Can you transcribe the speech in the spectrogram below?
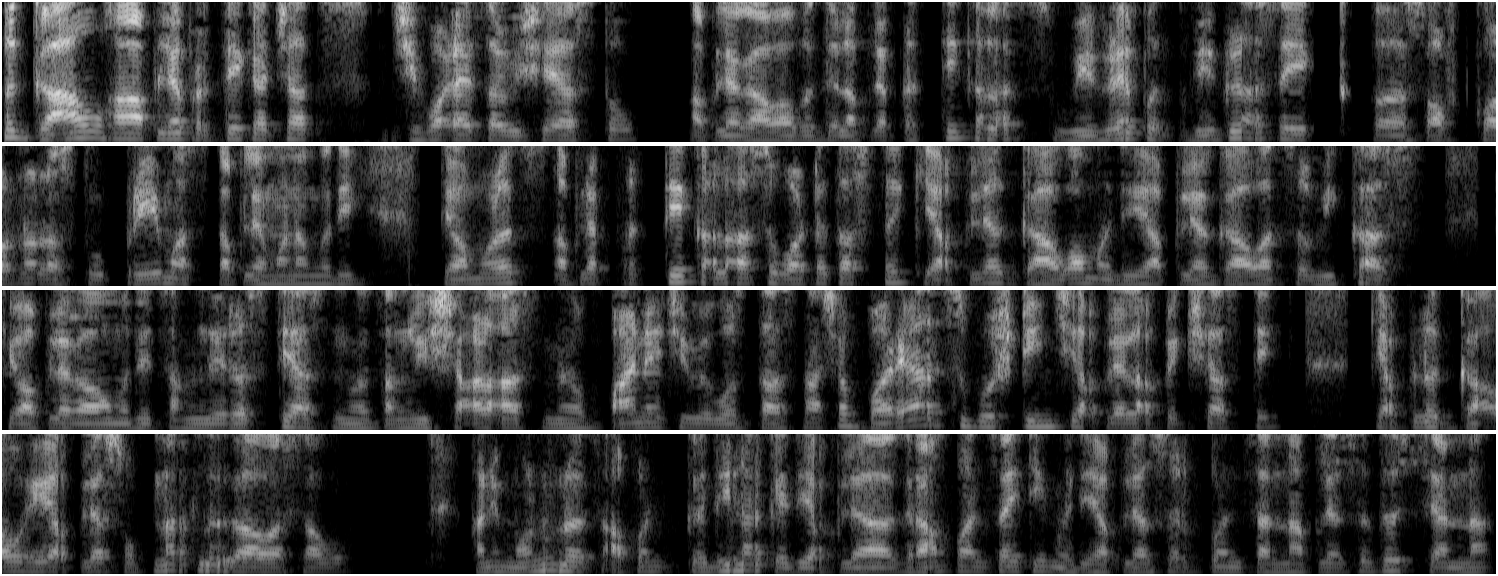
तर गाव हा आपल्या प्रत्येकाच्याच जिव्हाळ्याचा विषय असतो. आपल्या गावाबद्दल आपल्या प्रत्येकालाच वेगळ्या वेगळं असं एक सॉफ्ट कॉर्नर असतो. प्रेम असतं आपल्या मनामध्ये. त्यामुळेच आपल्या प्रत्येकाला असं वाटत असतं की आपल्या गावामध्ये आपल्या गावाचा विकास किंवा आपल्या गावामध्ये चांगले रस्ते असणं चांगली शाळा असणं पाण्याची व्यवस्था असणं अशा बऱ्याच गोष्टींची आपल्याला अपेक्षा असते की आपलं गाव हे आपल्या स्वप्नातलं गाव असावं. आणि म्हणूनच आपण कधी ना कधी आपल्या ग्रामपंचायतीमध्ये आपल्या सरपंचांना आपल्या सदस्यांना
